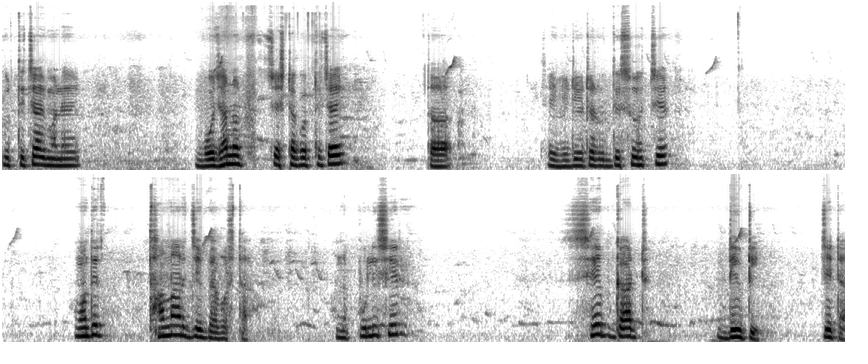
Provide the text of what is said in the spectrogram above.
করতে চাই মানে বোঝানোর চেষ্টা করতে চাই, তা সেই ভিডিওটার উদ্দেশ্য হচ্ছে আমাদের থানার যে ব্যবস্থা মানে পুলিশের সেফ গার্ড ডিউটি যেটা,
